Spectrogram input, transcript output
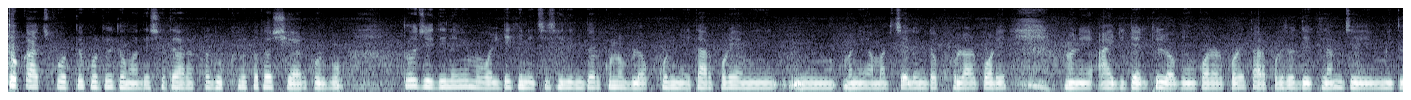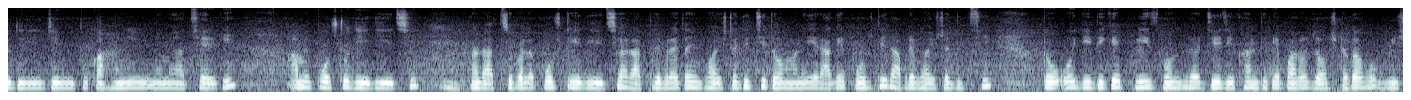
তো কাজ করতে করতে তোমাদের সাথে আর একটা দুঃখের কথা শেয়ার করব। তো যেদিন আমি মোবাইলটি কিনেছি, সেদিন তো আর কোনো ব্লগ করিনি। তারপরে আমি মানে আমার চ্যানেলটা খোলার পরে মানে আইডিটা আর কি লগ ইন করার পরে, তারপরে তো দেখলাম যে মিতু দিদি যে মিতু কাহানি নামে আছে আর কি, আমি পোস্টও দিয়ে দিয়েছি। রাত্রেবেলা পোস্ট দিয়ে দিয়েছি। আর রাত্রেবেলায় তো আমি ভয়েসটা দিচ্ছি তো মানে এর আগে পোস্ট দিয়ে তারপরে ভয়েসটা দিচ্ছি। তো ওই দিদিকে প্লিজ বন্ধুরা, যে যেখান থেকে পারো, দশ টাকা হোক, বিশ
